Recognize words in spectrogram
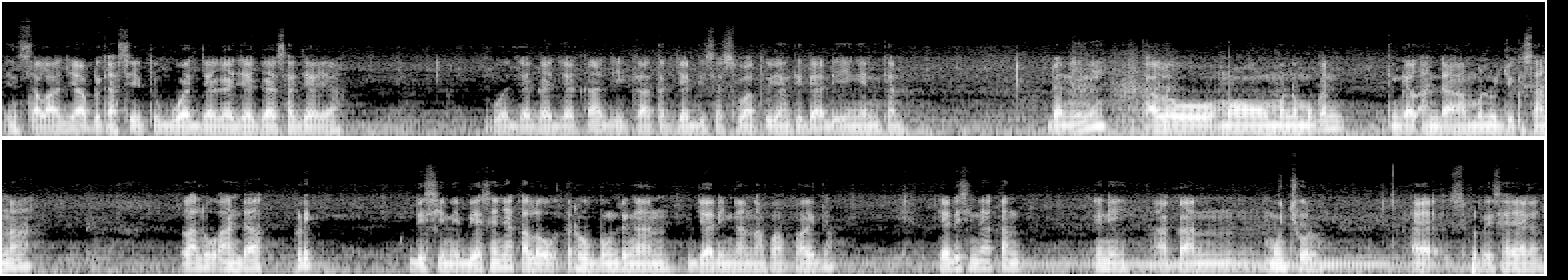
install aja aplikasi itu buat jaga-jaga saja ya buat jaga-jaga jika terjadi sesuatu yang tidak diinginkan. Dan ini kalau mau menemukan tinggal anda menuju ke sana lalu anda klik di sini. Biasanya kalau terhubung dengan jaringan apa apa itu ya di sini akan ini akan muncul. Kayak seperti saya kan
